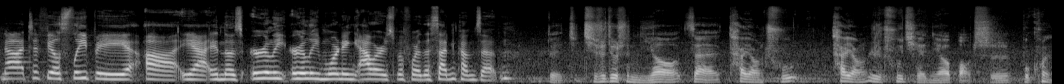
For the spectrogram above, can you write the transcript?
Not to feel sleepy, uh, yeah, in those early early morning hours before the sun comes up. 对，其实就是你要在太阳出太阳日出前，你要保持不困。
